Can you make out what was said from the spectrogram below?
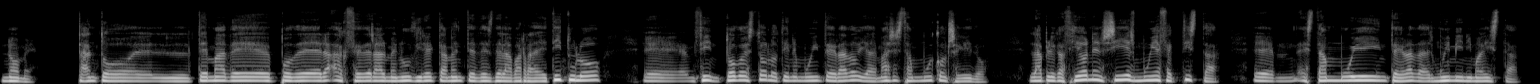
Nome. Tanto el tema de poder acceder al menú directamente desde la barra de título, eh, en fin, todo esto lo tiene muy integrado y además está muy conseguido. La aplicación en sí es muy efectista, está muy integrada, es muy minimalista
